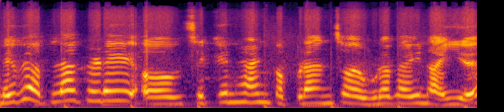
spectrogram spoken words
मे बी आपल्याकडे सेकंड हँड कपड्यांचं एवढं काही नाहीये.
